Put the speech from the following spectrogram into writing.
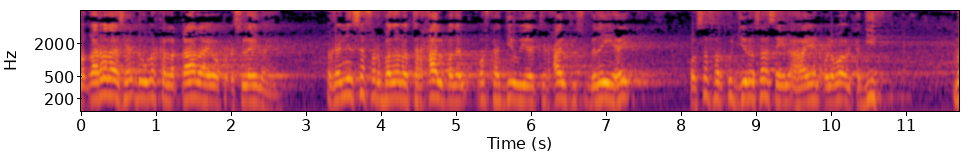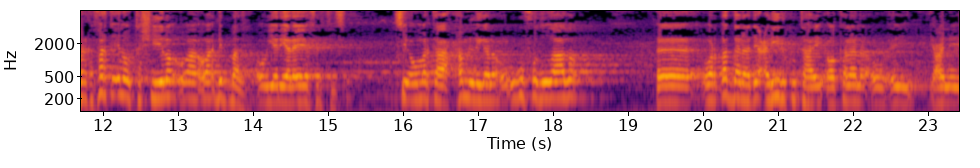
Maqaaradaasi hadhow marka la qaadaayo waa ku cuslaynaya. Marka nin safar badanoo tarxaal badan qofka haddii uu yahay tarxaalkiisu badan yahay oo safar ku jiro saasayna ahaayeen culamaa'u ulxadiid marka farta inuu tashiilo waa dhib ma leh oo yaryareeyo fartiisa. Si uu markaa xamligana uu ugu fududaado warqaddana hadday cariiri ku tahay oo kalena ay yacnii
